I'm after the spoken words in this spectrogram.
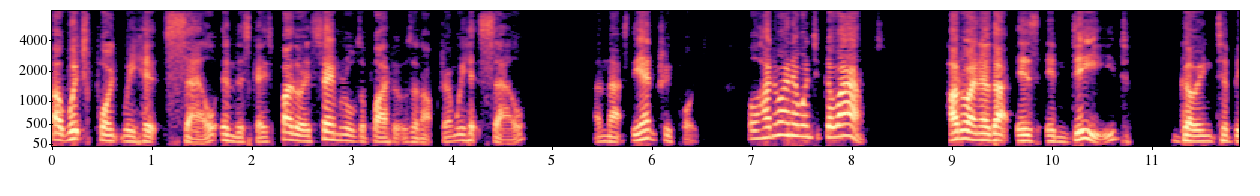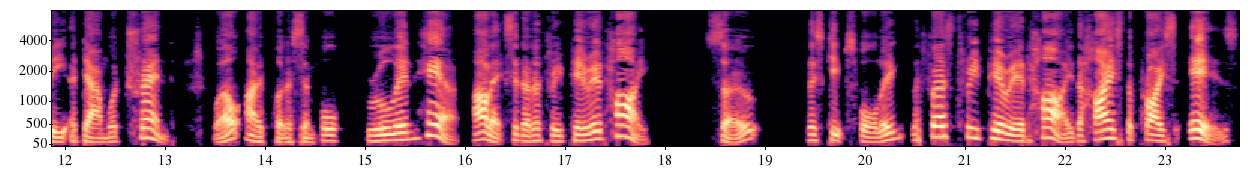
at which point we hit sell in this case. By the way, same rules apply if it was an uptrend. We hit sell, and that's the entry point. Well, how do I know when to go out? How do I know that is indeed going to be a downward trend? Well, I've put a simple rule in here. I'll exit at a three-period high. So this keeps falling. The first three-period high, the highest the price is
